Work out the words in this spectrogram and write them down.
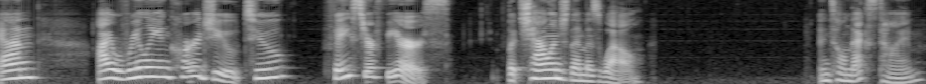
And I really encourage you to face your fears, but challenge them as well. Until next time,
